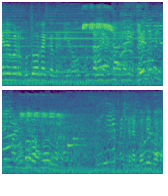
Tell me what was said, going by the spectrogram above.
ಏನೇ ಮಾಡ್ರು ಮುಂದೆ ಹೋಗ್ಬೇಕಂದ್ರೆ ನೀರು ಮುಂದೆ ಮಾಡಿದ್ರೆ ಬಂದಿದ್ವಲ್ಲ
